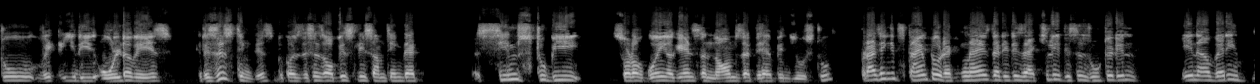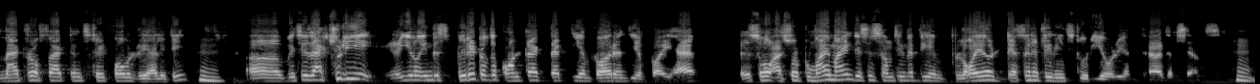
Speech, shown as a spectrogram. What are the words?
to the older ways resisting this because this is obviously something that seems to be sort of going against the norms that they have been used to. But I think it's time to recognize that it is actually this is rooted in in a very matter of fact and straightforward reality, hmm. uh, which is actually you know in the spirit of the contract that the employer and the employee have. So, uh, so to my mind, this is something that the employer definitely needs to reorient uh, themselves. Hmm.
